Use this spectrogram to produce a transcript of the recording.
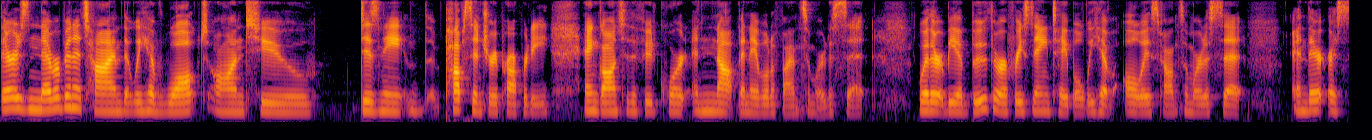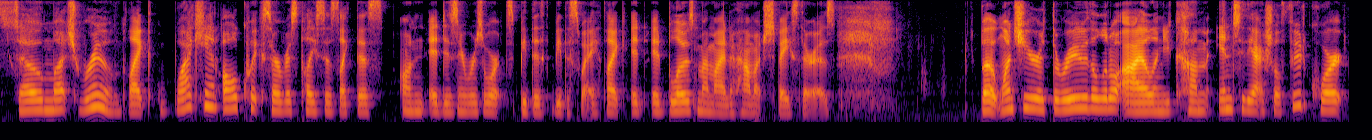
There has never been a time that we have walked onto Disney Pop Century property and gone to the food court and not been able to find somewhere to sit. Whether it be a booth or a freestanding table, we have always found somewhere to sit and there is so much room. Like, why can't all quick service places like this on at Disney resorts be this be this way? Like, it, it blows my mind of how much space there is. But once you're through the little aisle and you come into the actual food court,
